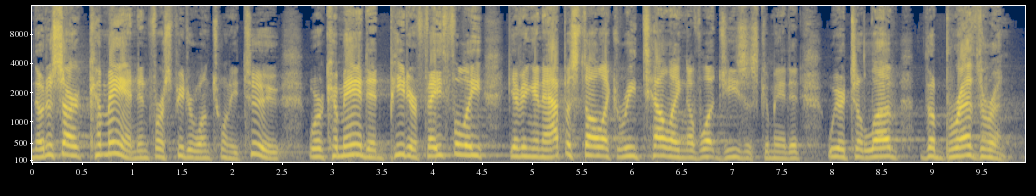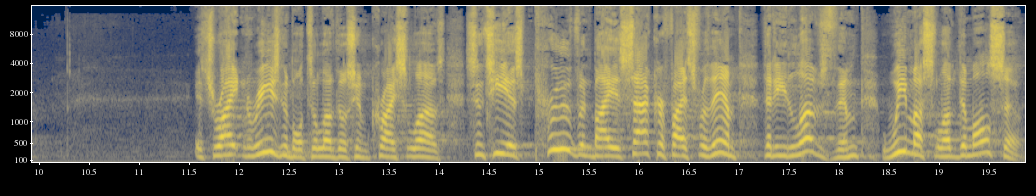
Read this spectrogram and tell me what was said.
Notice our command in 1 Peter 1:22. We're commanded, Peter faithfully giving an apostolic retelling of what Jesus commanded. We are to love the brethren. It's right and reasonable to love those whom Christ loves. Since he has proven by his sacrifice for them that he loves them, we must love them also.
